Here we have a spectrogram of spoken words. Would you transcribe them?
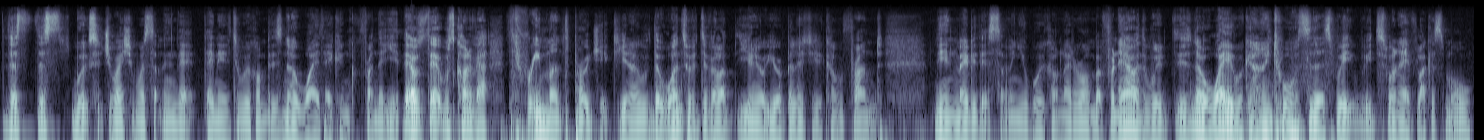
this this work situation was something that they needed to work on, but there's no way they can confront that yet. That was that was kind of a three month project. You know, that once we've developed you know your ability to confront, then maybe that's something you work on later on. But for now, there's no way we're going towards this. We we just want to have like a small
